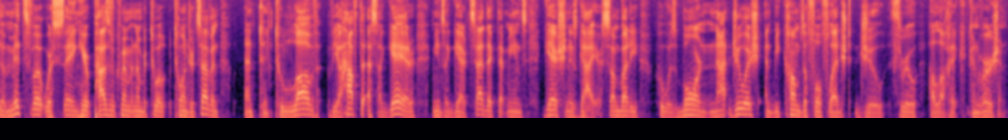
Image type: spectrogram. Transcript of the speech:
the mitzvah we're saying here, positive commandment number 207, and to, to love v'yahavta es hager means a ger tzedek. That means gershin is gayer, somebody who was born not Jewish and becomes a full fledged Jew through halachic conversion,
